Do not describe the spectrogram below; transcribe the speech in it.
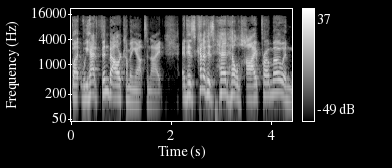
but we had Finn Balor coming out tonight, and his kind of his head held high promo. And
